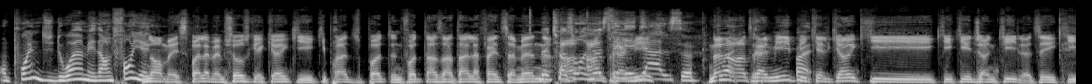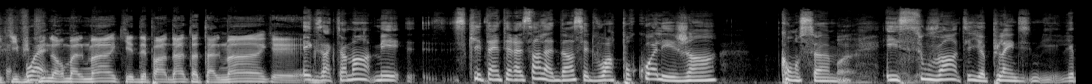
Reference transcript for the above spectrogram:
on, pointe du doigt, mais dans le fond, il y a Non, mais c'est pas la même chose que quelqu'un qui, qui prend du pot une fois de temps en temps la fin de semaine. Mais de toute façon, En- là, c'est légal, ça. Non, non, entre amis, puis Ouais. quelqu'un qui, qui, qui est junkie, là, tu sais, qui, qui vit Ouais. plus normalement, qui est dépendant totalement. Qui est... Exactement. Mais ce qui est intéressant là-dedans, c'est de voir pourquoi les gens consomment. Et souvent, tu sais, il y a plein, il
